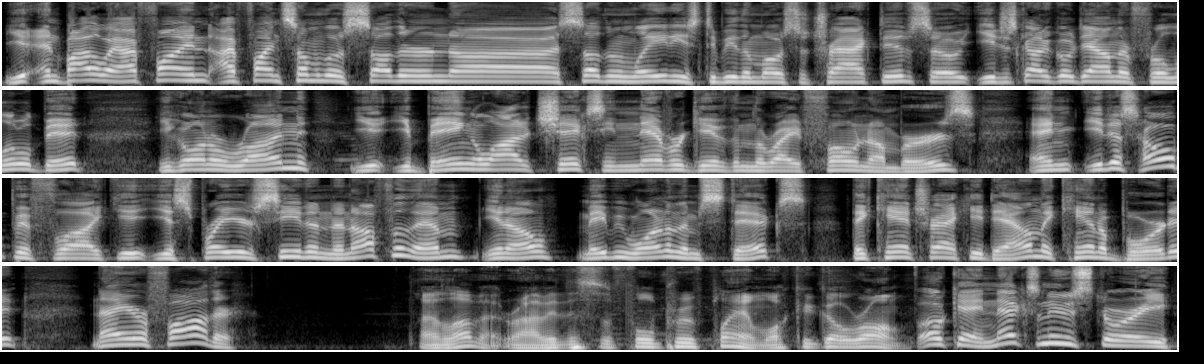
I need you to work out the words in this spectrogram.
You, and by the way, I find I find some of those southern uh, southern ladies to be the most attractive. So you just got to go down there for a little bit. You go on a run. You, you bang a lot of chicks. You never give them the right phone numbers, and you just hope if like you, you spray your seed in enough of them, you know, maybe one of them sticks. They can't track you down. They can't abort it. Now you're a father. I love it, Robbie. This is a foolproof plan. What could go wrong? Okay, next news story.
